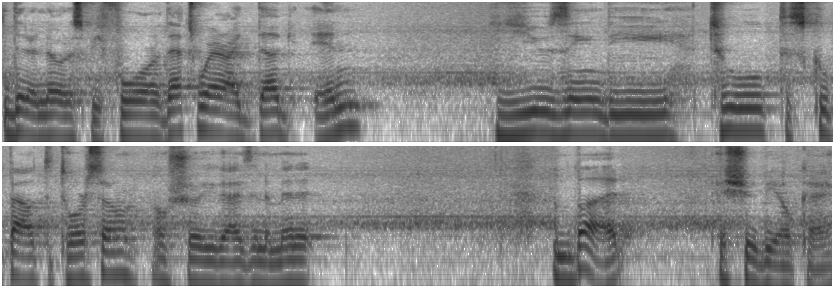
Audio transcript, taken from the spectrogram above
didn't notice before. That's where I dug in using the tool to scoop out the torso. I'll show you guys in a minute. But it should be okay.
